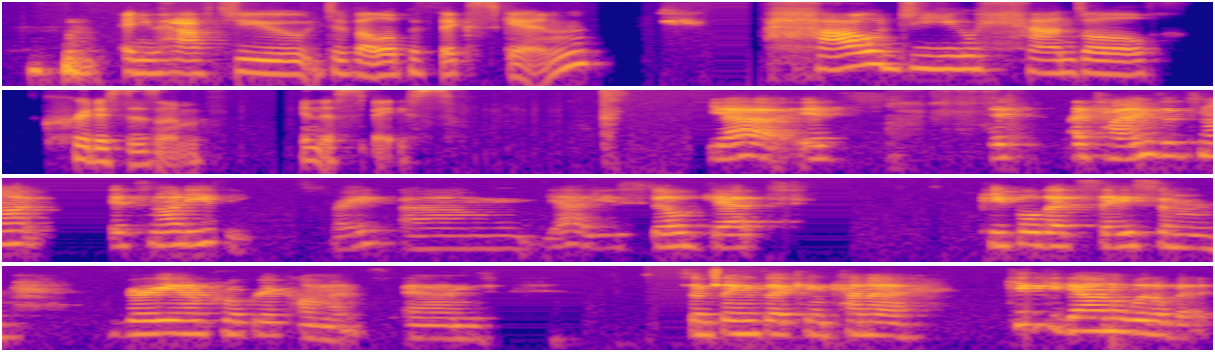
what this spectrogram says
and you have to develop a thick skin. How do you handle criticism in this space? yeah, it's it at times it's not it's not easy, right? Um, yeah, you still get people that say some very inappropriate comments and some things that can kind of kick you down a little bit,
